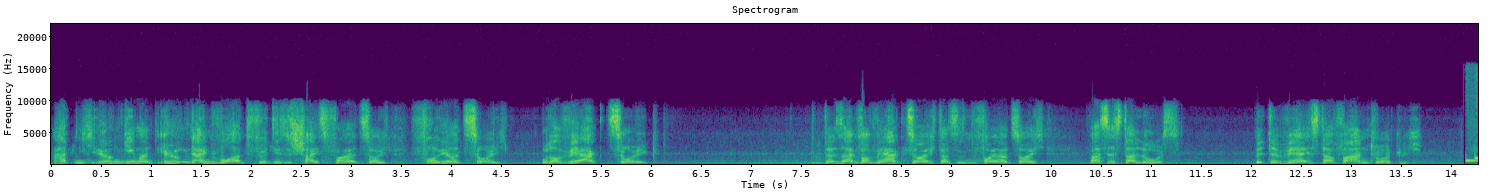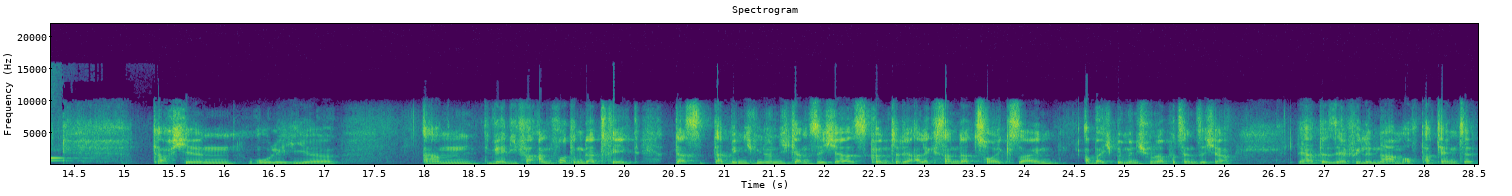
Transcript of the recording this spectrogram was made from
hat nicht irgendjemand irgendein Wort für dieses scheiß Feuerzeug? Feuerzeug oder Werkzeug. Das ist einfach Werkzeug, das ist ein Feuerzeug. Was ist da los? Bitte, wer ist da verantwortlich? Tachchen, Ole hier. Ähm, wer die Verantwortung da trägt, das, da bin ich mir noch nicht ganz sicher. Es könnte der Alexander Zeug sein, aber ich bin mir nicht 100% sicher. Der hat da sehr viele Namen auf Patente.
